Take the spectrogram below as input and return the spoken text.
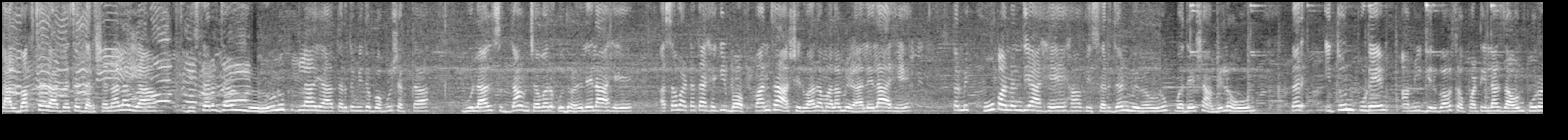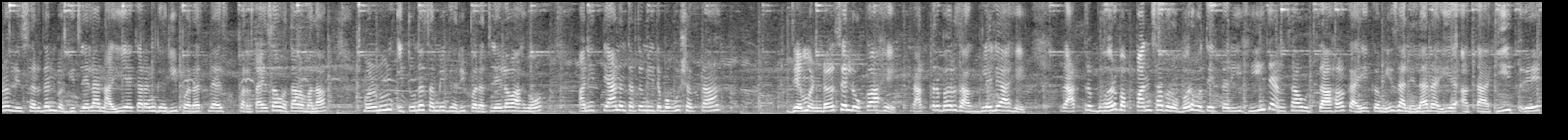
लालबागच्या राजाच्या दर्शनाला या विसर्जन मिरवणुकीला या तर तुम्ही ते बघू शकता गुलालसुद्धा आमच्यावर उधळलेला आहे. असं वाटत आहे की बाप्पांचा आशीर्वाद आम्हाला मिळालेला आहे. तर मी खूप आनंदी आहे हा विसर्जन मिरवणूकमध्ये सामील होऊन. तर इथून पुढे आम्ही गिरगाव चौपाटीला जाऊन पूर्ण विसर्जन बघितलेला नाही आहे कारण घरी परतल्या परतायचा होता आम्हाला. म्हणून इथूनच आम्ही घरी परतलेलो आहो. आणि त्यानंतर तुम्ही इथे बघू शकता जे मंडळचे लोक आहे रात्रभर जागलेले आहे रात्रभर बाप्पांचा बरोबर होते तरीही त्यांचा उत्साह काही कमी झालेला नाही आहे आताही ते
